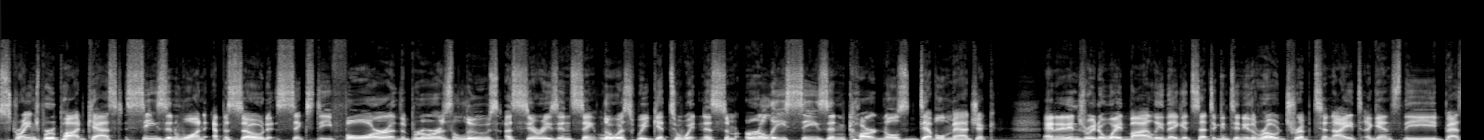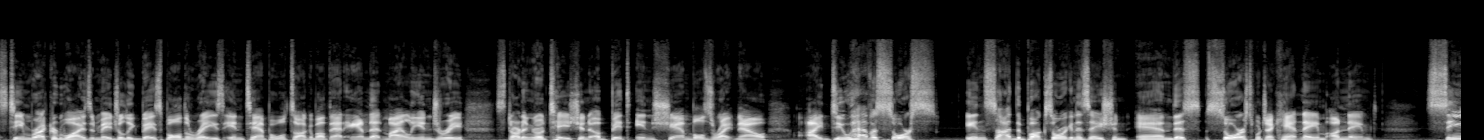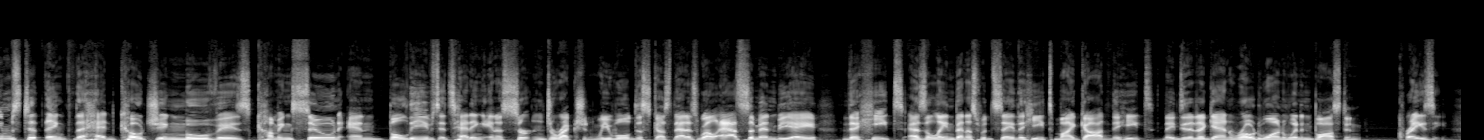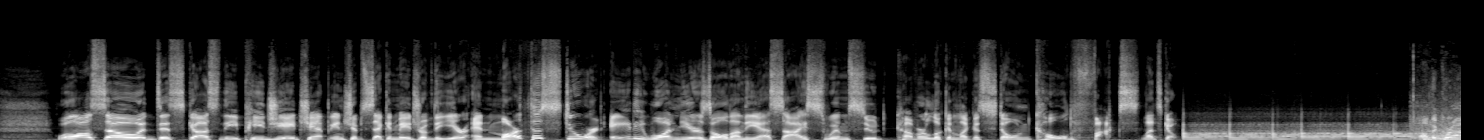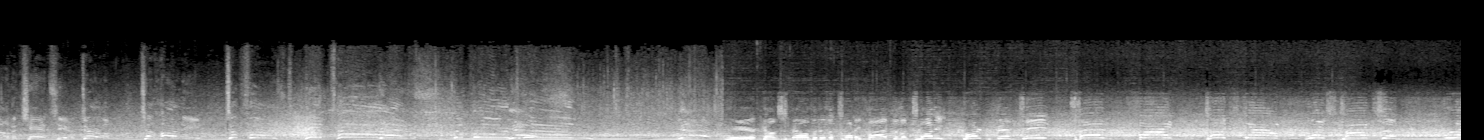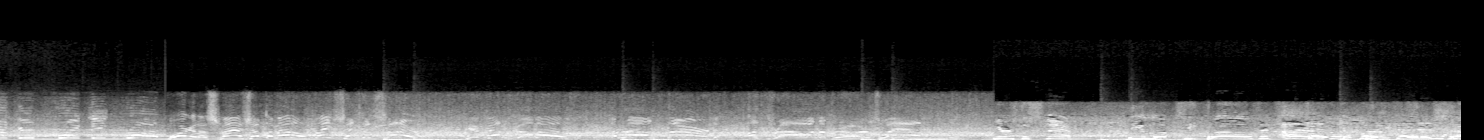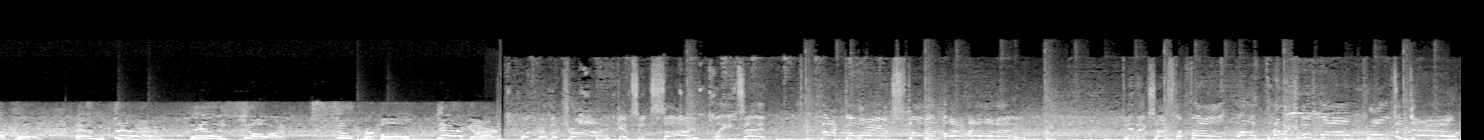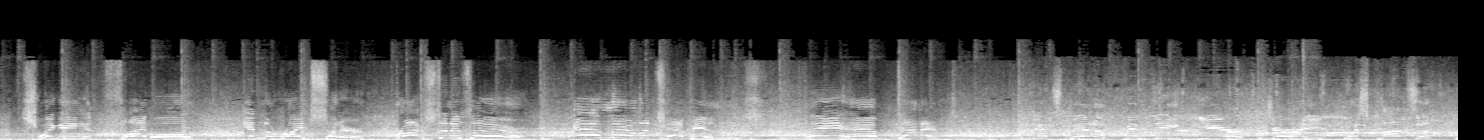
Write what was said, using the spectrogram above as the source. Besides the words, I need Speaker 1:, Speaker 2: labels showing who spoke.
Speaker 1: Strange Brew Podcast, Season 1, Episode 64. The Brewers lose a series in St. Louis. We get to witness some early season Cardinals devil magic. And an injury to Wade Miley. They get set to continue the road trip tonight against the best team record wise in Major League Baseball, the Rays in Tampa. We'll talk about that and that Miley injury. Starting rotation a bit in shambles right now. I do have a source inside the Bucks organization, and this source, which I can't name, unnamed, seems to think the head coaching move is coming soon and believes it's heading in a certain direction. We will discuss that as well as some NBA. The Heat, as Elaine Benes would say, the Heat, my God, the Heat. They did it again. Road one win in Boston. Crazy. We'll also discuss the PGA Championship second major of the year and Martha Stewart, 81 years old on the SI swimsuit cover, looking like a stone cold fox. Let's go.
Speaker 2: On the ground, a chance here. Durham to Hardy to first. Hit time! Yes! The Brewers yes! win!
Speaker 3: Yes! Here comes Melvin to the 25, to the 20, Gordon 15, 10, 5, touchdown! Wisconsin! Record-breaking run!
Speaker 4: Morgan a smash up the middle, base hit to center. Here comes Gomez around third. A throw and the Brewers win.
Speaker 3: Here's the snap. He looks, he throws, it intercepted. And there is your Super Bowl dagger.
Speaker 2: Booker the drive, gets inside, leans in, knocked away and stolen by Holiday. Phoenix has to foul. A pinnacle ball throws it down.
Speaker 4: Swinging fly ball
